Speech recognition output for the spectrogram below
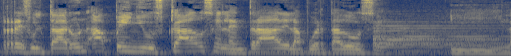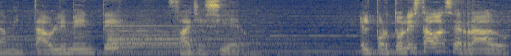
resultaron apeñuscados en la entrada de la puerta 12 y lamentablemente fallecieron. El portón estaba cerrado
